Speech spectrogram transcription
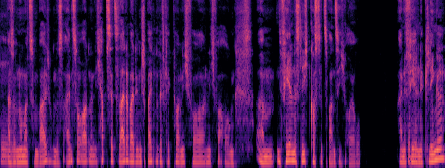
Mhm. Also nur mal zum Beispiel, um das einzuordnen. Ich habe es jetzt leider bei den Spaltenreflektoren nicht vor, nicht vor Augen. Ähm, ein fehlendes Licht kostet 20 Euro. Eine fehlende Klingel,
